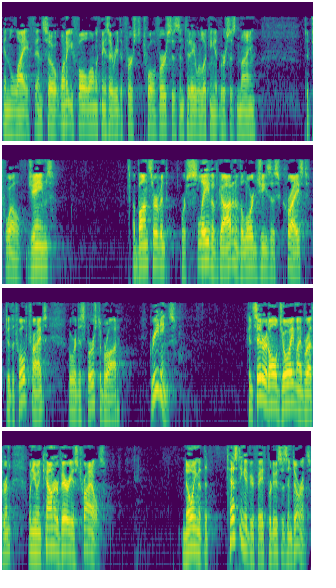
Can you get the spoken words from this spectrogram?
in life. And so why don't you follow along with me as I read the first 12 verses, and today we're looking at verses 9 to 12. James, a bondservant or slave of God and of the Lord Jesus Christ, to the twelve tribes who are dispersed abroad, greetings. Consider it all joy, my brethren, when you encounter various trials, knowing that the testing of your faith produces endurance.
